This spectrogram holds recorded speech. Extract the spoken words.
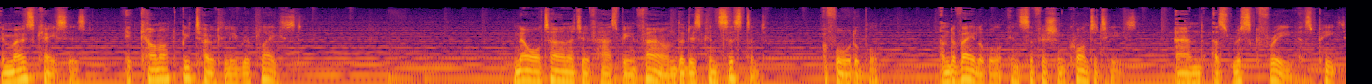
in most cases it cannot be totally replaced. No alternative has been found that is consistent, affordable, and available in sufficient quantities and as risk-free as peat.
